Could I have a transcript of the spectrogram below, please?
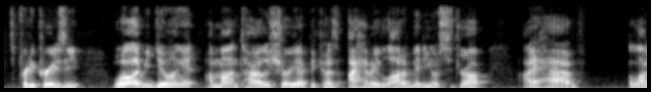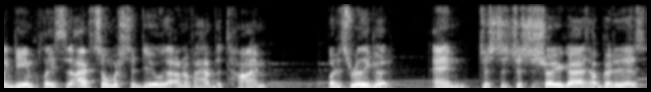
It's pretty crazy. Will I be doing it? I'm not entirely sure yet because I have a lot of videos to drop. I have a lot of gameplays. I have so much to do that I don't know if I have the time, but it's really good. And just to, just to show you guys how good it is,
